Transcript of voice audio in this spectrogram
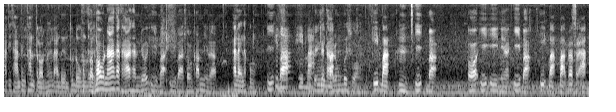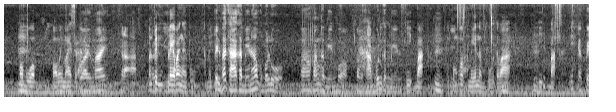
อธิษฐานถึงท่านตลอดไหมเวลาเดินทุดงค์เขาเดิก็นภาวนาคาถาท่านเดียวอีบะอีบะสองคำนี่แหละอะไรนะปู่อีอิบะบะอิบะเป็นคาถาหลวงปู่สวงอีบะอืมอีบะอ๋ออีอีเนี่ยอีบะอีบะบะก็สระอืบมบัวบอใบไม้สระบอยไม้สระอะมันเป็นอีบะแปลว่าไงปู่ทำไมเป็นภาษาเขมรเฮาก็บ่รู้ เพราะเราฟังเขมรบอกต้องถามคนเขมรอีบะ อืมผมก็เมนหลวงปู่แต่ว่าอืมอีบะเอ๊ะจักแปล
